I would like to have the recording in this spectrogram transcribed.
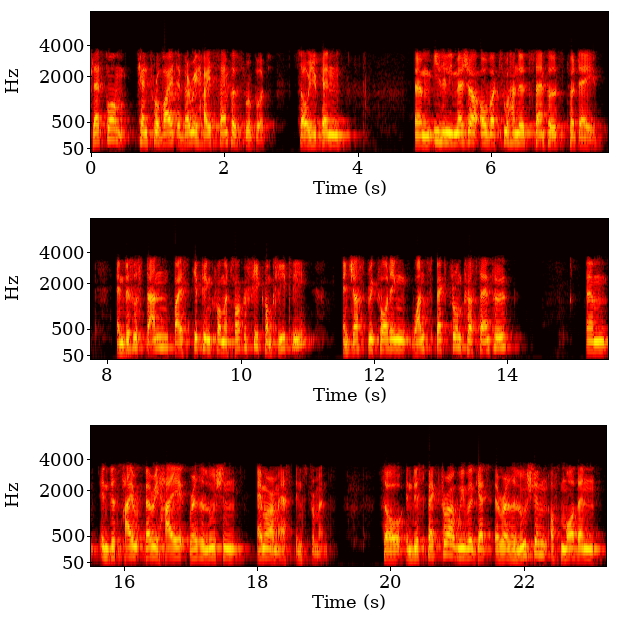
platform can provide a very high sample throughput. So you can um, easily measure over 200 samples per day. And this is done by skipping chromatography completely and just recording one spectrum per sample Um, in this very high resolution MRMS instruments. So in this spectra, we will get a resolution of more than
